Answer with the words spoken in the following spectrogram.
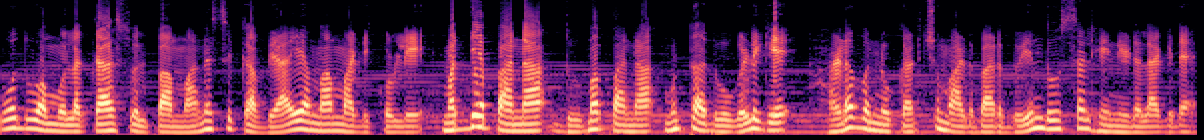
ಓದುವ ಮೂಲಕ ಸ್ವಲ್ಪ ಮಾನಸಿಕ ವ್ಯಾಯಾಮ ಮಾಡಿಕೊಳ್ಳಿ. ಮದ್ಯಪಾನ, ಧೂಮಪಾನ ಮುಂತಾದವುಗಳಿಗೆ ಹಣವನ್ನು ಖರ್ಚು ಮಾಡಬಾರದು ಎಂದು ಸಲಹೆ ನೀಡಲಾಗಿದೆ.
